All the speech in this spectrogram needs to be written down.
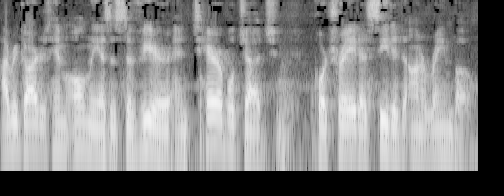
I regarded him only as a severe and terrible judge portrayed as seated on a rainbow.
